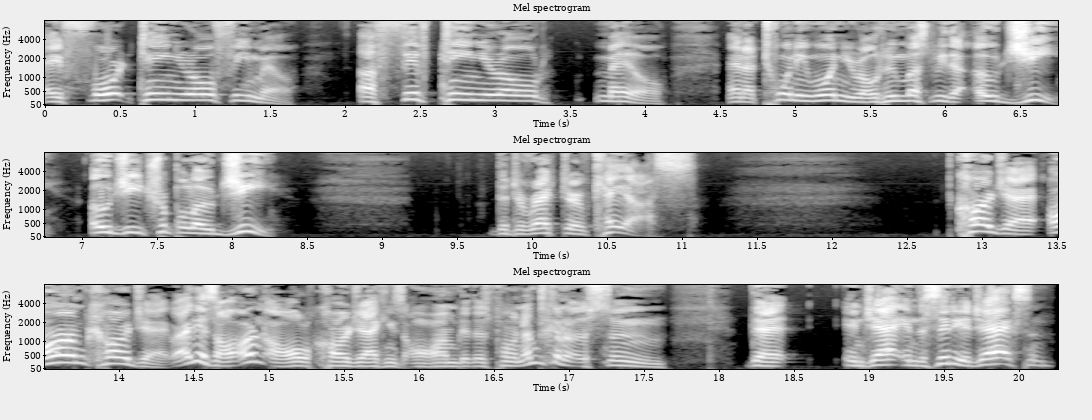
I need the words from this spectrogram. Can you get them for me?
A 14 year old female, a 15 year old male, and a 21 year old who must be the OG OG Triple OG, the director of Chaos. Carjack, armed carjack. I guess aren't all carjackings armed at this point? I'm just going to assume that in Jack in the city of Jackson,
